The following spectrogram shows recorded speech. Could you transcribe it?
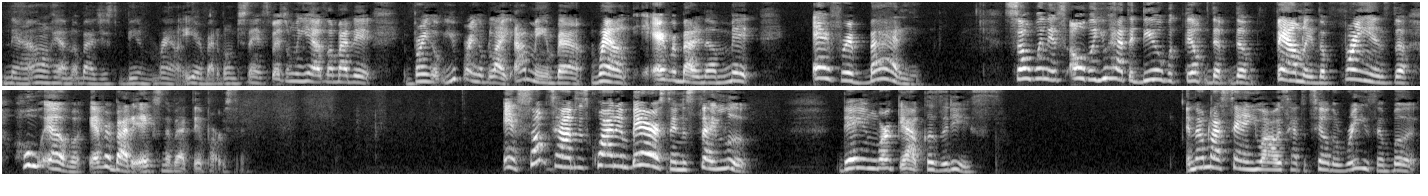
now I don't have nobody just being around everybody, but I'm just saying, especially when you have somebody that bring up, you bring up like I mean, about around everybody that met everybody. So when it's over, you have to deal with them, the the family, the friends, the whoever, everybody asking about that person. And sometimes it's quite embarrassing to say, look, they didn't work out because of this. And I'm not saying you always have to tell the reason, but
